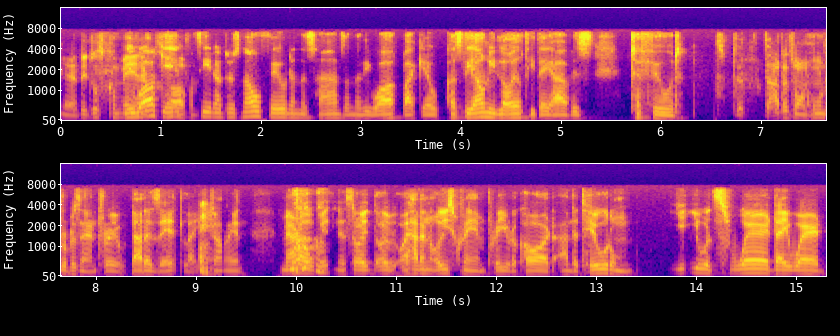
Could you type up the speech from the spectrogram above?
yeah, they just come They in. walk in, often. see that there's no food in his hands, and then they walk back out because the only loyalty they have is to food. That is 100% true. That is it. Like, do you know what I mean? Mero witnessed, I, I, I had an ice cream pre record, and the two of them, you, you would swear they were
